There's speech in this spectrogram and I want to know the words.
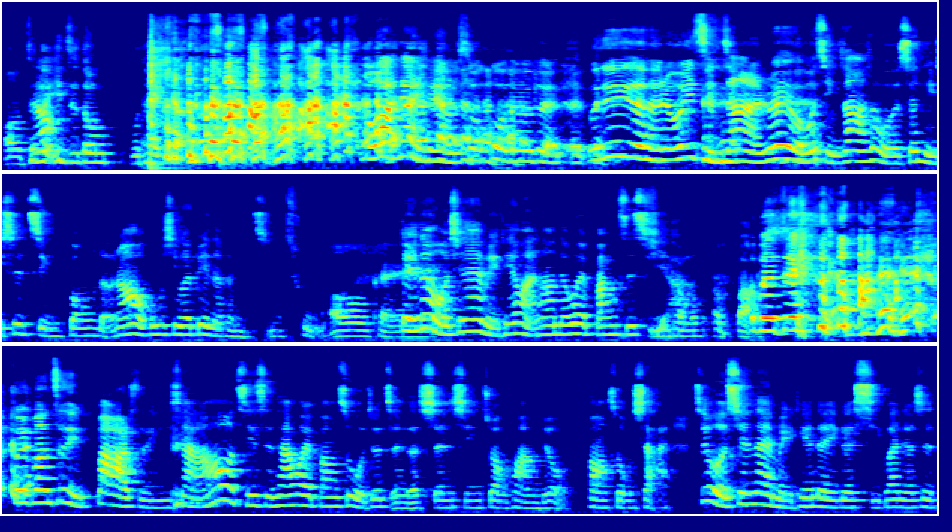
哦，这个一直都不太 像。我好像以前有说过，对不对？我就是一个很容易紧张的人，所以我紧张的时候，我的身体是紧绷的，然后我呼吸会变得很急促。OK。对，那我现在每天晚上都会帮自己啊，不对，对，会帮自己 BARS 一下，然后其实它会帮助我，就整个身心状况就放松下来。所以我现在每天的一个习惯就是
